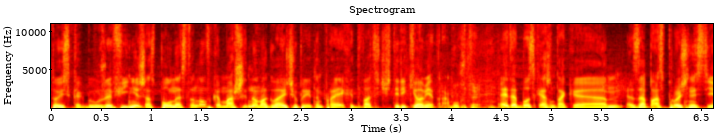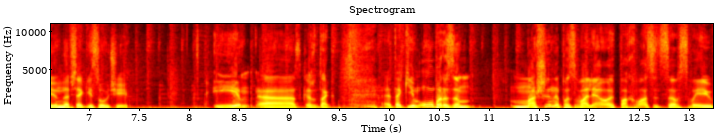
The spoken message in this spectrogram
то есть как бы уже финиш, а с полной остановка, машина могла еще при этом проехать 24 километра. Ух ты. Это был, скажем так, э, запас прочности на всякий случай. И, э, скажем так, э, таким образом машина позволяла похвастаться в своей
